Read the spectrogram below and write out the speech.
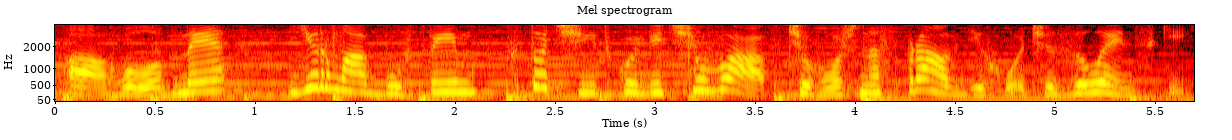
А головне, Єрмак був тим, хто чітко відчував, чого ж насправді хоче Зеленський.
